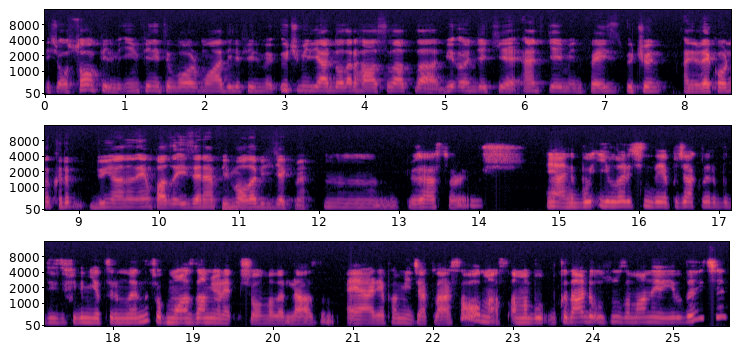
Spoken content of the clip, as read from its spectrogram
işte o son filmi Infinity War muadili filmi 3 milyar dolar hasılatla bir önceki Endgame'in Phase 3'ün hani rekorunu kırıp dünyanın en fazla izlenen filmi olabilecek mi? Hmm, güzel soruymuş. Yani bu yıllar içinde yapacakları bu dizi film yatırımlarını çok muazzam yönetmiş olmaları lazım. Eğer yapamayacaklarsa olmaz. Ama bu bu kadar da uzun zamana yayıldığı için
